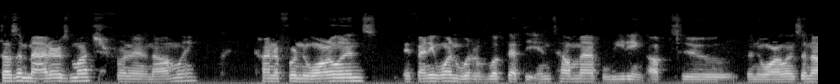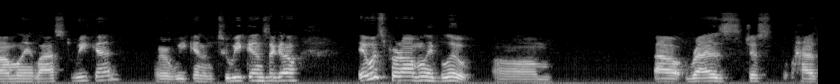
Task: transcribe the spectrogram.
doesn't matter as much for an anomaly. Kind of for New Orleans, if anyone would have looked at the intel map leading up to the New Orleans anomaly last weekend or a weekend two weekends ago, it was predominantly blue. Um, uh, Rez just has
